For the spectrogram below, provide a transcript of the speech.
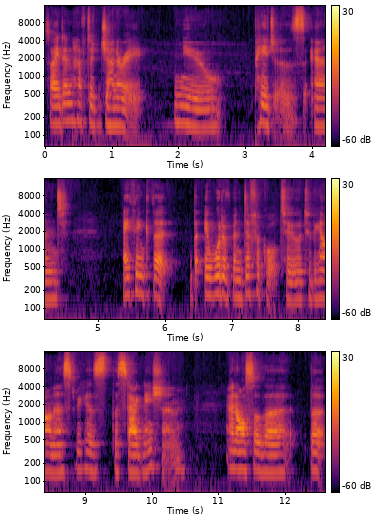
so I didn't have to generate new pages. And I think that it would have been difficult to, to be honest, because the stagnation, and also the the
